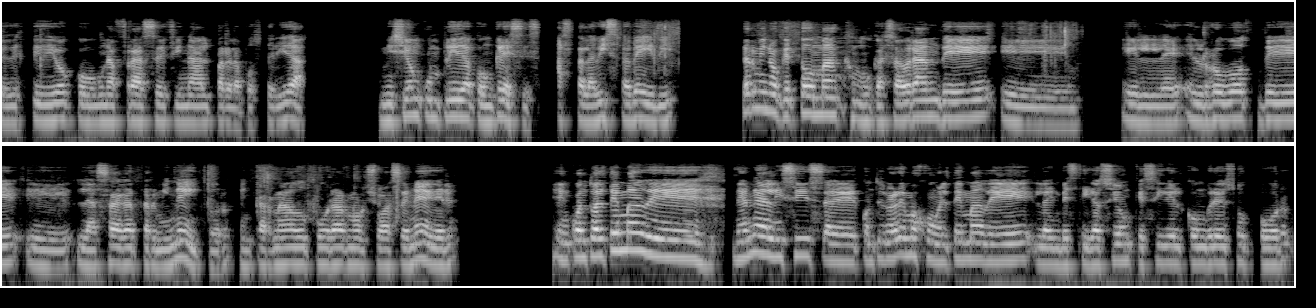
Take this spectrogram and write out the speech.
despidió con una frase final para la posteridad. Misión cumplida con creces. Hasta la vista, baby. Término que toma, como sabrán, de eh, el, robot de eh, la saga Terminator, encarnado por Arnold Schwarzenegger. En cuanto al tema de, análisis, eh, continuaremos con el tema de la investigación que sigue el Congreso por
